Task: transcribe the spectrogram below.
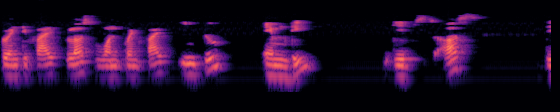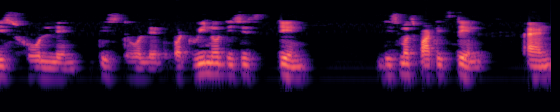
25 plus 1.5 into md gives us this whole length this whole length. But we know this is 10 this much part is 10 and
